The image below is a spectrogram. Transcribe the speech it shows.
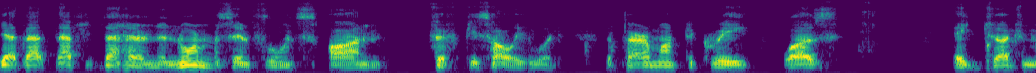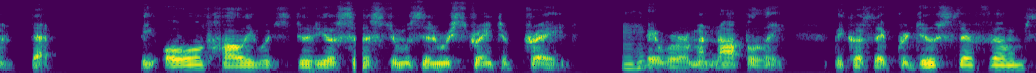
yeah, that that that had an enormous influence on 50s Hollywood. The Paramount Decree was a judgment that the old Hollywood studio system was in restraint of trade. Mm-hmm. They were a monopoly because they produced their films,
